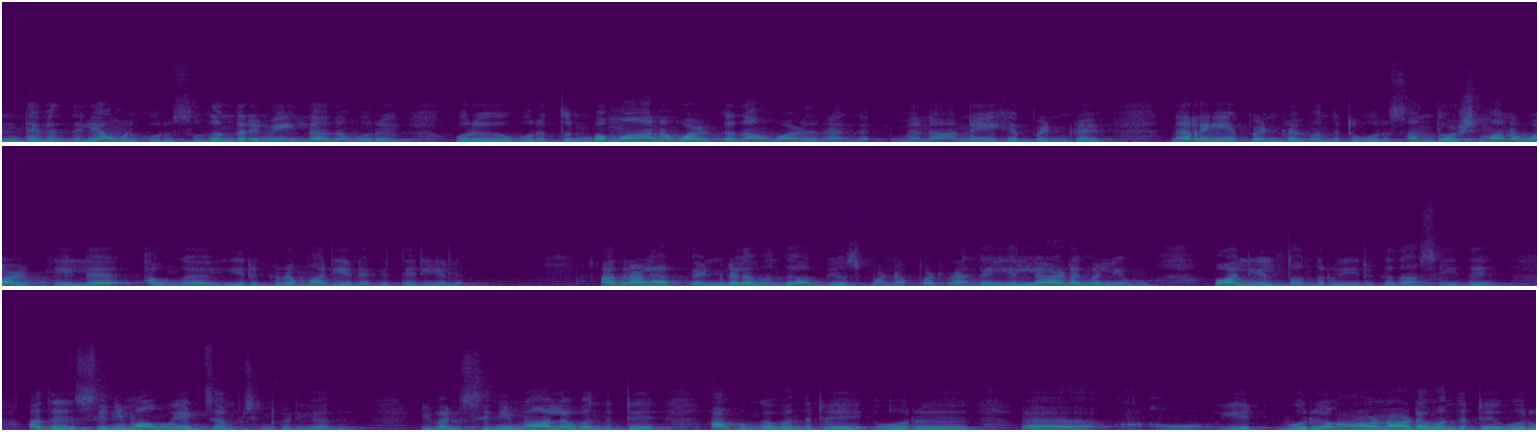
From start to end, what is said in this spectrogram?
எந்த விதத்துலேயும் அவங்களுக்கு ஒரு சுதந்திரமே இல்லாத ஒரு ஒரு ஒரு துன்பமான வாழ்க்கை தான் வாழ்கிறாங்க அநேக பெண்கள் நிறைய பெண்கள் வந்துட்டு ஒரு சந்தோஷமான வாழ்க்கையில் அவங்க இருக்கிற மாதிரி எனக்கு தெரியலை. அதனால் பெண்களை வந்து அப்யூஸ் பண்ணப்படுறாங்க. எல்லா இடங்கள்லையும் பாலியல் தொந்தரவு இருக்க தான் செய்யுது. அது சினிமாவும் எக்ஸாம்ஷன் கிடையாது. ஈவன் சினிமாவில் வந்துட்டு அவங்க வந்துட்டு ஒரு ஒரு ஆணோட வந்துட்டு ஒரு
